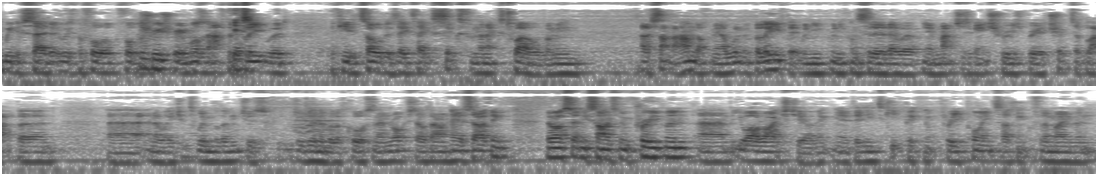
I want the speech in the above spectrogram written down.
we'd have said it was before before the Shrewsbury game, wasn't it? After Yes. Fleetwood. If you'd have told us they take six from the next twelve, I mean, I'd have snapped my hand off. me. I wouldn't have believed it when you when you consider there were you know, matches against Shrewsbury, a trip to Blackburn, uh, an away to Wimbledon, which was, which winnable, of course, and then Rochdale down here. So I think there are certainly signs of improvement, um, but you are right, Stu. I think you know, they need to keep picking up three points. I think for the moment,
